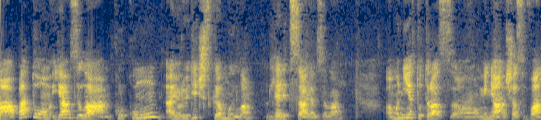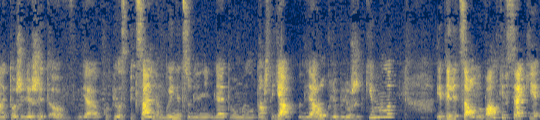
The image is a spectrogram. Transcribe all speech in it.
А потом я взяла куркуму, аюрведическое мыло для лица я взяла. Мне в тот раз, э, у меня сейчас в ванной тоже лежит, э, я купила специальную мыльницу для, для этого мыла, потому что я для рук люблю жидкие мыло, и для лица умывалки всякие.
